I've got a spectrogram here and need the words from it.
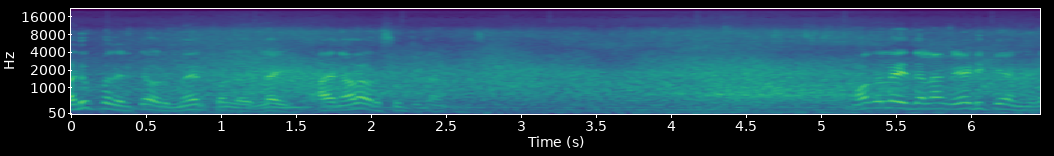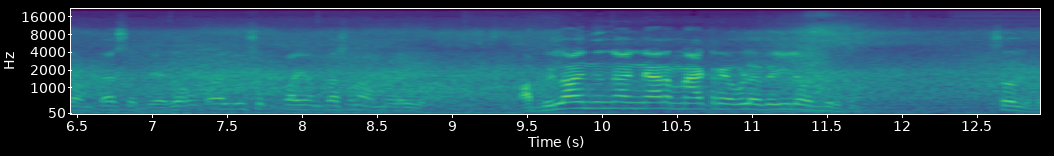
தடுப்பதற்கு அவர் மேற்கொள்ளவில்லை. அதனால் அவர் சுட்டினாங்க முதல்ல இதெல்லாம் வேடிக்கையாக இருந்துதான் பேசுறது. ஏதோ லூசு பையன் பேசணும் நம்மளே அப்படிலாம் இருந்திருந்தா நேரம் மேட்ரு எவ்வளோ வெளியில் வந்திருக்கும்? சொல்லு.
